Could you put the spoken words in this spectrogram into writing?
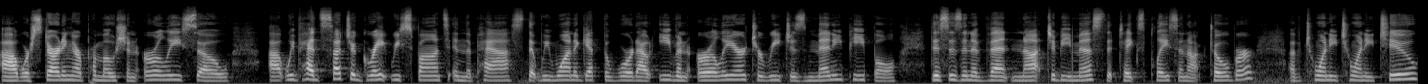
Uh, we're starting our promotion early, so uh, we've had such a great response in the past that we want to get the word out even earlier to reach as many people. This is an event not to be missed that takes place in October of 2022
